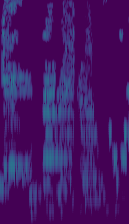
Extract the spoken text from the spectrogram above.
Yeah.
